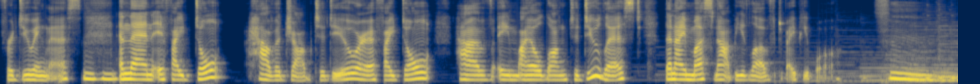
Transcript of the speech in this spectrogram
for doing this Mm-hmm. and then if i don't have a job to do or if i don't have a mile long to-do list then i must not be loved by people Hmm.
